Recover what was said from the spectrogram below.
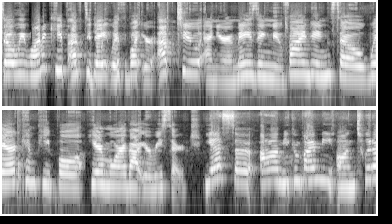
So we want to keep up to date with what you're up to and your amazing new findings. So where can people hear more about your research? Yes, so um, you can find me on Twitter.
